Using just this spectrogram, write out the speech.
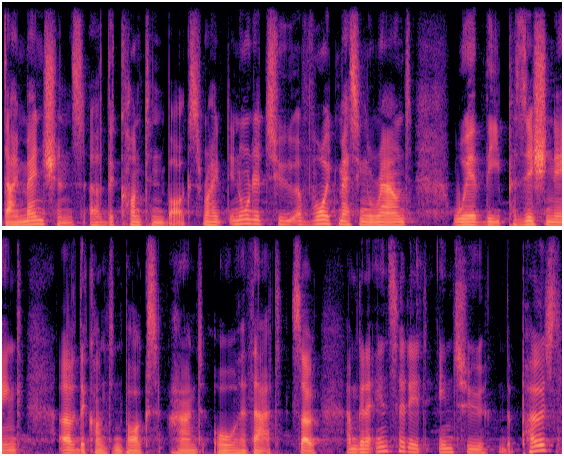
dimensions of the content box, right? In order to avoid messing around with the positioning of the content box and all of that. So I'm going to insert it into the post,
